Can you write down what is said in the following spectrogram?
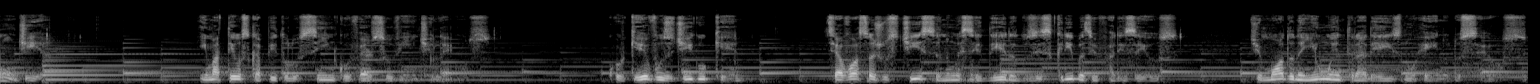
Bom dia. Em Mateus capítulo 5, verso 20, lemos: Porque vos digo que, se a vossa justiça não exceder a dos escribas e fariseus, de modo nenhum entrareis no reino dos céus.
